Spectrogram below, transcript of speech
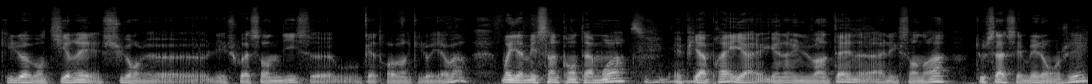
qu'ils doivent en tirer sur le- les 70 euh, ou 80 qu'il doit y avoir. Moi, il y a mes 50 à moi. Et puis après, il y, a- il y en a une vingtaine à Alexandra. Tout ça, c'est mélangé.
